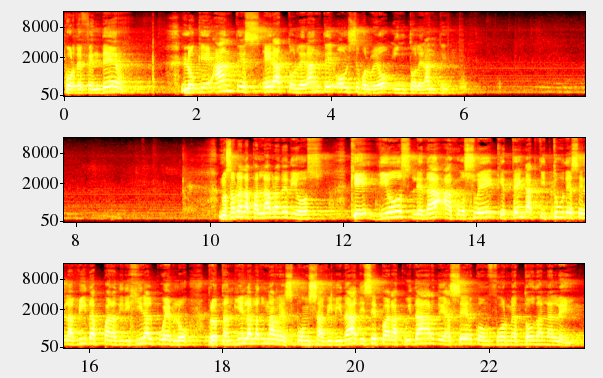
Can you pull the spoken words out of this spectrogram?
Por defender lo que antes era tolerante, hoy se volvió intolerante. Nos habla la palabra de Dios que Dios le da a Josué que tenga actitudes en la vida para dirigir al pueblo, pero también le habla de una responsabilidad, dice, para cuidar de hacer conforme a toda la ley.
